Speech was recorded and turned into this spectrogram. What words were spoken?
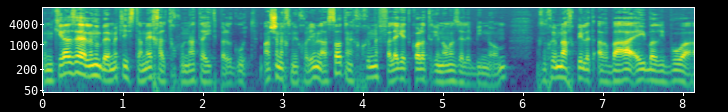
במקרה הזה עלינו באמת להסתמך על תכונת ההתפלגות. מה שאנחנו יכולים לעשות, אנחנו יכולים לפלג את כל הטרינום הזה לבינום. אנחנו יכולים להכפיל את 4a בריבוע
